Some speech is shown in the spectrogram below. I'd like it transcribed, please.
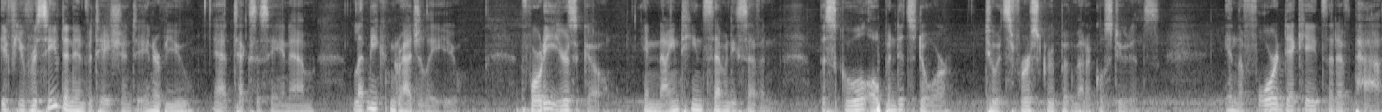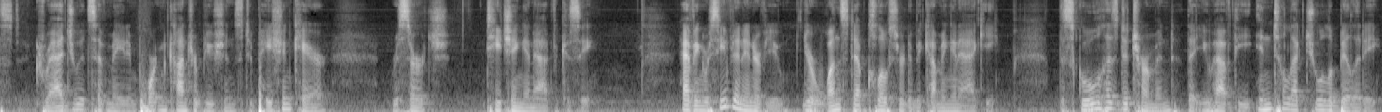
If you've received an invitation to interview at Texas A&M, let me congratulate you. 40 years ago, in 1977, the school opened its door to its first group of medical students. In the four decades that have passed, graduates have made important contributions to patient care, research, teaching, and advocacy. Having received an interview, you're one step closer to becoming an Aggie. The school has determined that you have the intellectual ability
